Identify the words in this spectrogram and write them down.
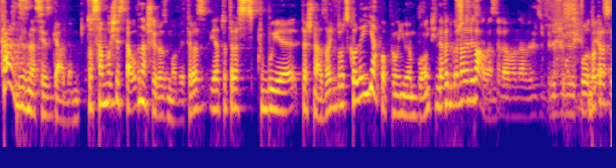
Każdy z nas jest gadem. To samo się stało w naszej rozmowie. Teraz, ja to teraz spróbuję też nazwać, bo z kolei ja popełniłem błąd i nawet go nazwałem. celowo nawet, żeby, żeby było Bo teraz-.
